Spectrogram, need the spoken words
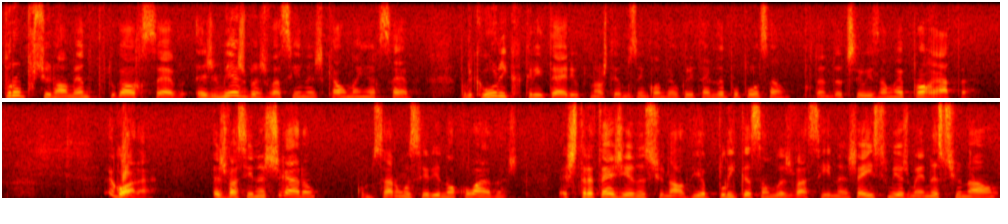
Proporcionalmente, Portugal recebe as mesmas vacinas que a Alemanha recebe. Porque o único critério que nós temos em conta é o critério da população. Portanto, a distribuição é pró-rata. Agora, as vacinas chegaram, começaram a ser inoculadas a estratégia nacional de aplicação das vacinas é isso mesmo, é nacional.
